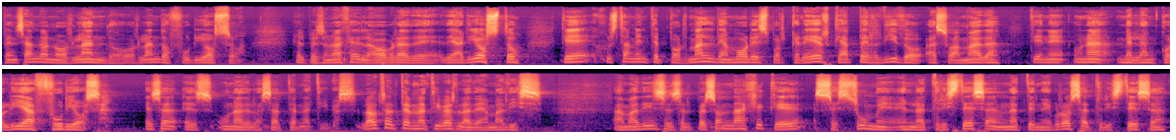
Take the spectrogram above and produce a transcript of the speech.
pensando en Orlando, Orlando Furioso, el personaje de la obra de, Ariosto, que justamente por mal de amores, por creer que ha perdido a su amada, tiene una melancolía furiosa. Esa es una de las alternativas. La otra alternativa es la de Amadís. Amadís es el personaje que se sume en la tristeza, en una tenebrosa tristeza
